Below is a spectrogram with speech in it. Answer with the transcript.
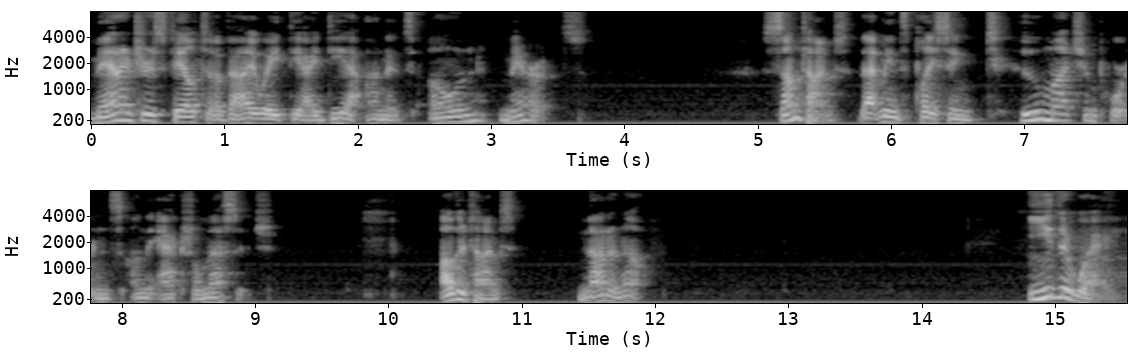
managers fail to evaluate the idea on its own merits. Sometimes that means placing too much importance on the actual message. Other times, not enough. Either way,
